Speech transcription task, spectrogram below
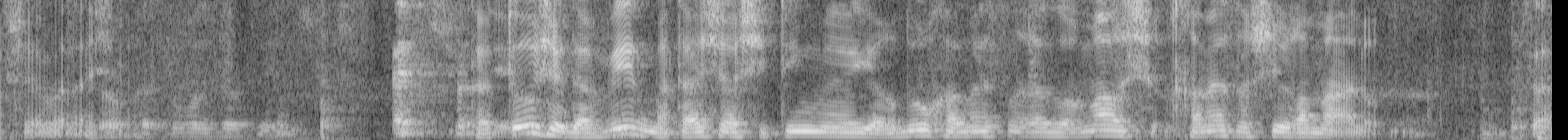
משה ודאי ש... לא, כתוב דוד. כתוב שדוד, מתי שהשיטים אה, ירדו 15, אז הוא אמר ש- 15 שיר המעלות. בסדר.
